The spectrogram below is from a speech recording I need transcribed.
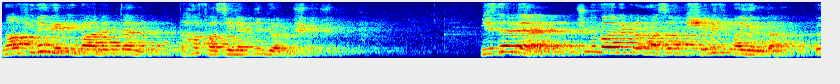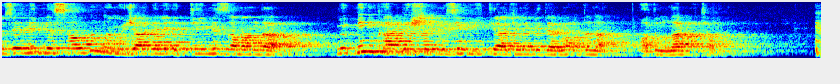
nafile bir ibadetten daha faziletli görmüştür. Bizler de şu mübarek Ramazan Şerif ayında özellikle salgınla mücadele ettiğimiz zamanda mümin kardeşlerimizin ihtiyacını giderme adına adımlar atalım.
